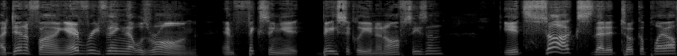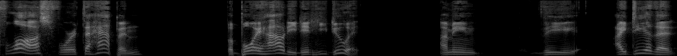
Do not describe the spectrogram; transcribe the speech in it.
identifying everything that was wrong and fixing it basically in an off season. It sucks that it took a playoff loss for it to happen, but boy, howdy, did he do it. I mean, the idea that,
